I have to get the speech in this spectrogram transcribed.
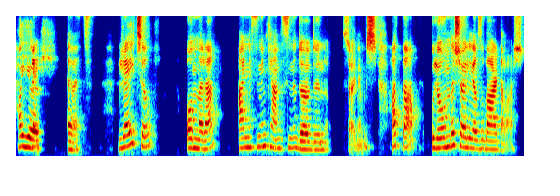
Hayır. Ve, evet. Rachel onlara annesinin kendisini dövdüğünü söylemiş. Hatta blogunda şöyle yazılar da var.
